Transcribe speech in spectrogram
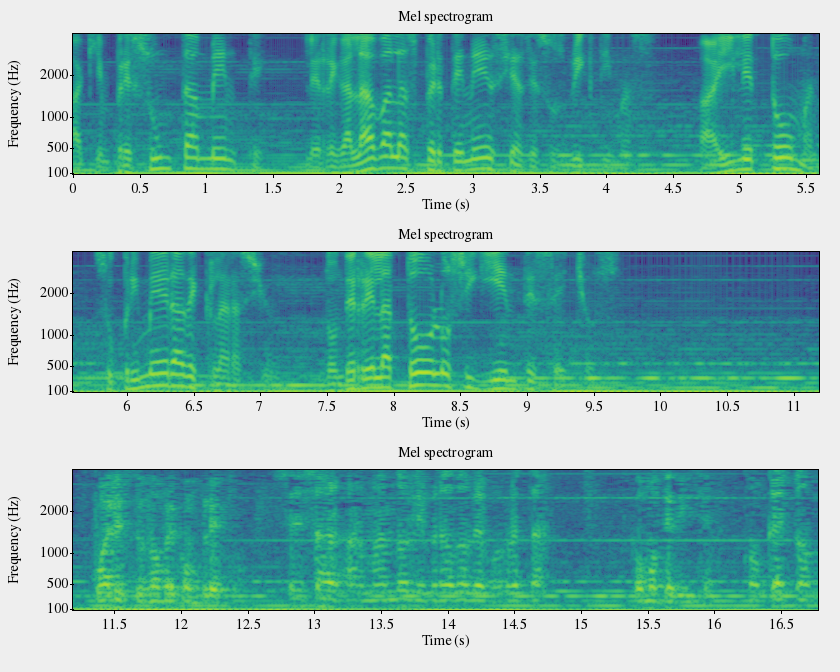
a quien presuntamente le regalaba las pertenencias de sus víctimas. Ahí le toman su primera declaración, donde relató los siguientes hechos. ¿Cuál es tu nombre completo? César Armando Librado Legorreta, ¿Cómo te dicen? coqueto,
